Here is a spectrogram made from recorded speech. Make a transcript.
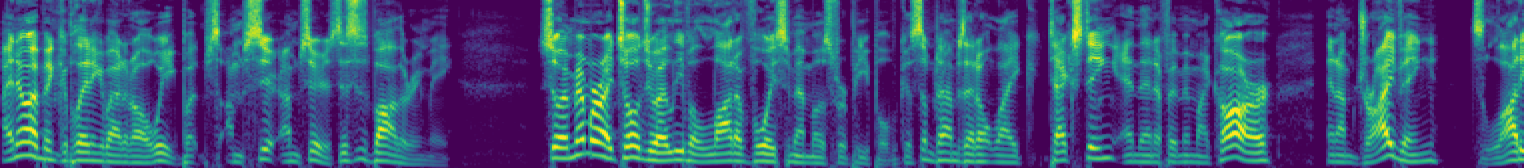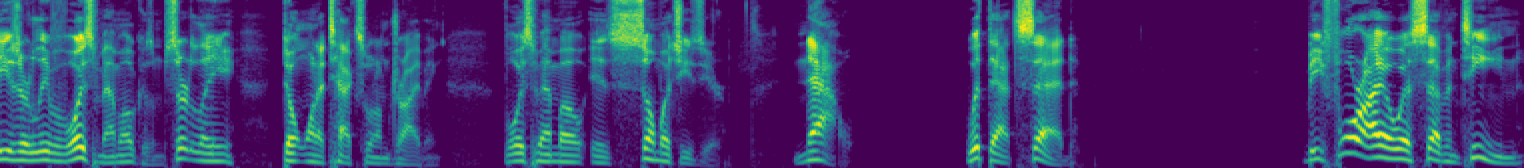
I know I've been complaining about it all week, but I'm ser- I'm serious. This is bothering me. So I remember I told you I leave a lot of voice memos for people because sometimes I don't like texting, and then if I'm in my car and I'm driving, it's a lot easier to leave a voice memo because I'm certainly don't want to text when I'm driving. Voice memo is so much easier. Now, with that said, before iOS 17,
